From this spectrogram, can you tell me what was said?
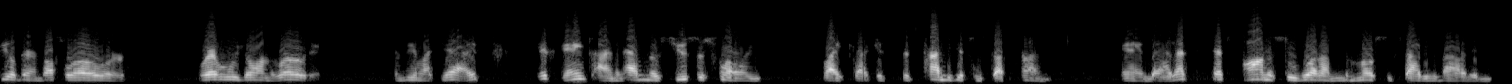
field there in Buffalo or wherever we go on the road and, and being like, yeah, it's it's game time and having those juices flowing, like like it's it's time to get some stuff done, and uh, that's that's honestly what I'm the most excited about and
